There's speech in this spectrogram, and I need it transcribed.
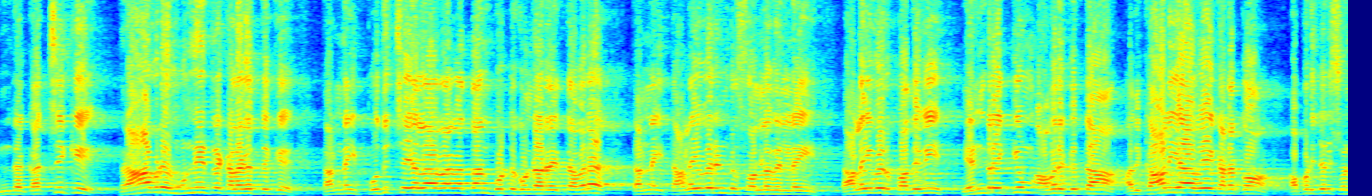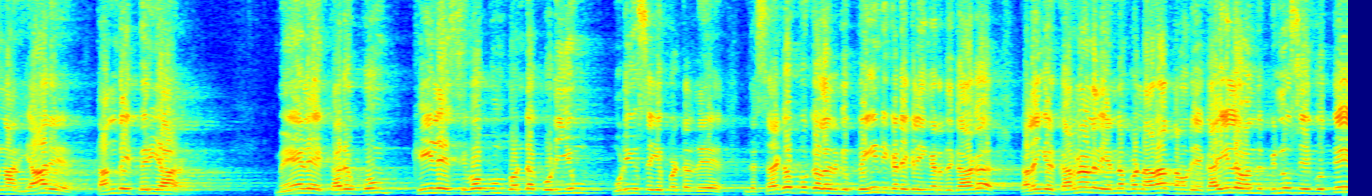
இந்த கட்சிக்கு திராவிட முன்னேற்ற கழகத்துக்கு தன்னை பொதுச் செயலாளராகத்தான் போட்டுக்கொண்டாரே தவிர தன்னை தலைவர் என்று சொல்லவில்லை. தலைவர் பதவி என்றைக்கும் அவருக்கு தான் அது காலியாகவே கிடக்கும். அப்படின்னு சொல்லி சொன்னார். யாரு? தந்தை பெரியார். மேலே கருப்பும் கீழே சிவப்பும் கொண்ட கொடியும் முடிவு செய்யப்பட்டது. இந்த சிகப்பு கலருக்கு பெயிண்ட் கிடைக்கலைங்கிறதுக்காக கலைஞர் கருணாநிதி என்ன பண்ணாரா? தன்னுடைய கையில வந்து பின்னூசியை குத்தி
